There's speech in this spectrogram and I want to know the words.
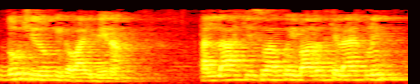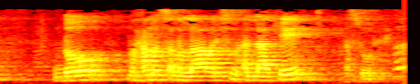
دو چیزوں کی گواہی دینا۔ اللہ کی سوا کوئی عبادت کے لائق نہیں۔ دو محمد صلی اللہ علیہ وسلم اللہ کے رسول ہیں۔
